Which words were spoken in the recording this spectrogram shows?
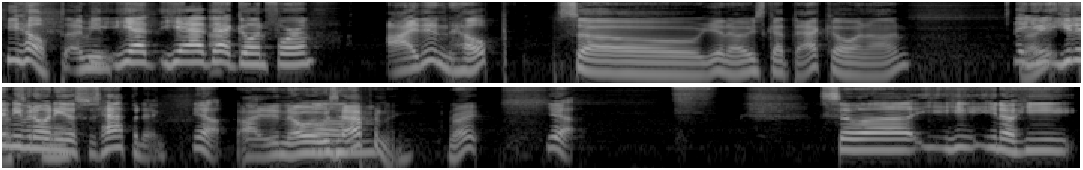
He helped. I I mean, mean, he had he had that going for him. I didn't help, so you know he's got that going on. Hey, You, right? you didn't That's even know any of this was happening. Yeah. I didn't know it was Um, happening. Right. Yeah. So uh he you know he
